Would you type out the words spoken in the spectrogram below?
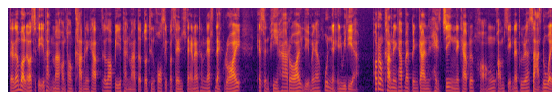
แต่ต้องบอกเลยว่าสถิติที่ผ่านมาของทองคำเนะครับก็รอบปีที่ผ่านมาเติบโตถึง 60%แซงนั้นทั้ง NASDAQ 100 S&P 500 หรือแม้กระทั่งหุ้นอย่าง NVIDIA เพราะทองคำเนะครับมันเป็นการ hedging นะครับเรื่องของความเสี่ยงด้านภูมิศาสตร์ด้วย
